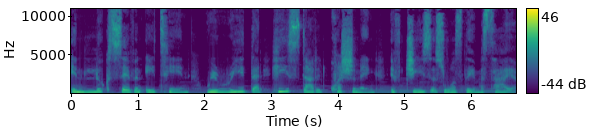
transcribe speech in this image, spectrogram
in Luke 7:18, we read that he started questioning if Jesus was the Messiah.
